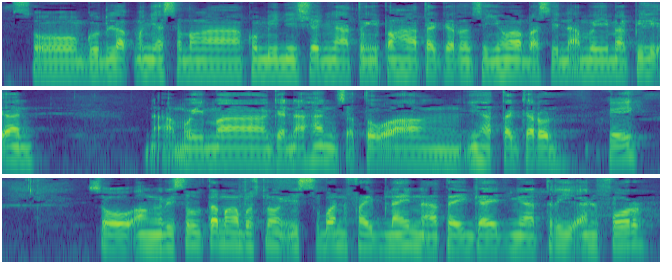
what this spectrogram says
So good luck mo niya sa mga combination nga atong ipanghatag karon sa inyo ha basi na amoy mapilian na amoy maganahan sa to ang ihatag karon. Okay? So ang resulta mga boss no is 159 na atay guide nga 3 and 4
